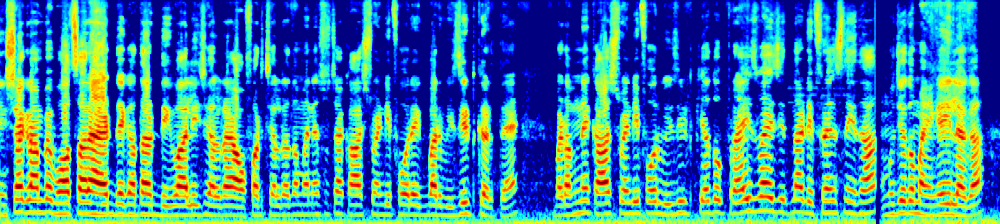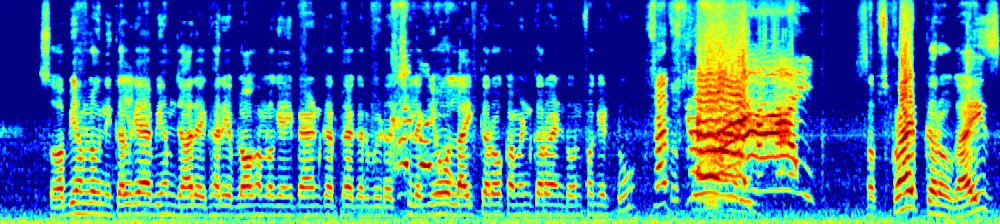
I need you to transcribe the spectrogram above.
इंस्टाग्राम पे बहुत सारा ऐड देखा था। दिवाली चल रहा है ऑफ़र चल रहा था मैंने सोचा कास्ट 24 एक बार विज़िट करते हैं। बट हमने कास्ट 24 विज़िट किया तो प्राइस वाइज इतना डिफरेंस नहीं था। मुझे तो महँगा ही लगा। सो so, अभी हम लोग निकल गए अभी हम जा रहे हैं घर। ये ब्लॉग हम लोग यहीं पे एंड करते हैं। अगर वीडियो अच्छी लगी हो लाइक करो कमेंट करो and don't forget to subscribe subscribe करो गाइज़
